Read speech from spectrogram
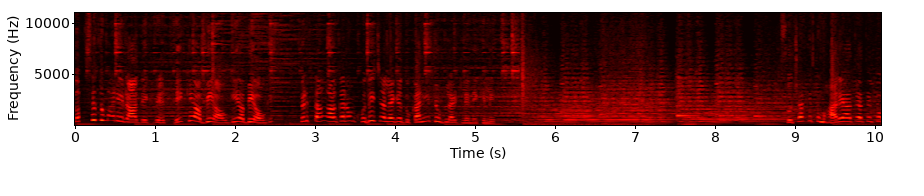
कब से तुम्हारी राह देख रहे थे कि अभी आओगी अभी आओगी? फिर तंग आकर हम खुद ही चले गए दुकान की ट्यूबलाइट लेने के लिए। सोचा कि तुम्हारे आते आते तो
